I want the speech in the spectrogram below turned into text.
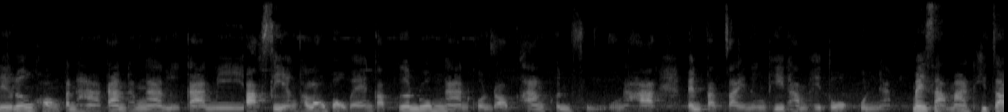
ในเรื่องของปัญหาการทำงานหรือการมีปากเสียงทะเลาะเบาะแว้งกับเพื่อนร่วมงานคนรอบข้างเพื่อนฝูงนะคะ เป็นปัจจัยหนึ่งที่ทำให้ตัวคุณเนี่ยไม่สามารถที่จะ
